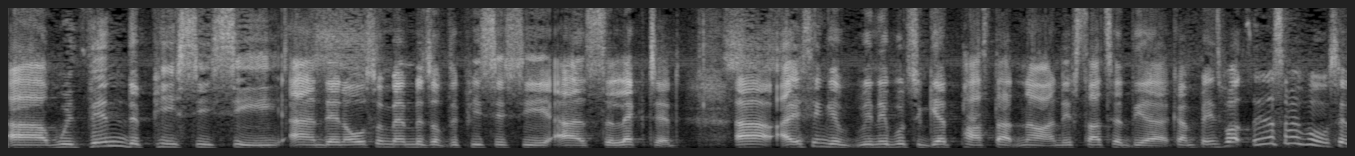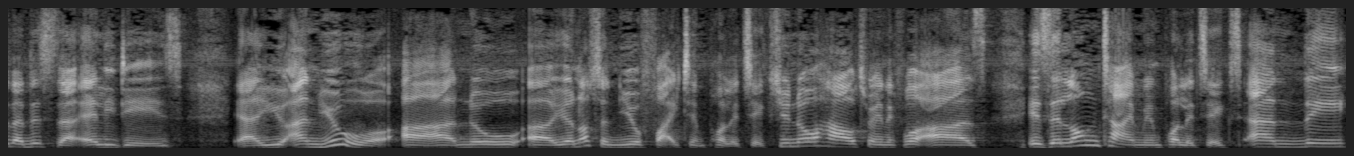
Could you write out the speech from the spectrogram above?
uh, within the PCC and then also members of the PCC as selected. Uh, I think they've been able to get past that now and they've started their campaigns. But you know, some people will say that this is the early days. Uh, you, and you are no, uh, you're not a neophyte in politics. You know how 24 hours is a long time in politics. And the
